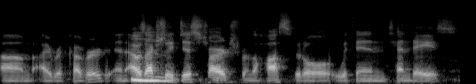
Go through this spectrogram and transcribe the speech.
um, I recovered. And I was mm-hmm. actually discharged from the hospital within 10 days.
